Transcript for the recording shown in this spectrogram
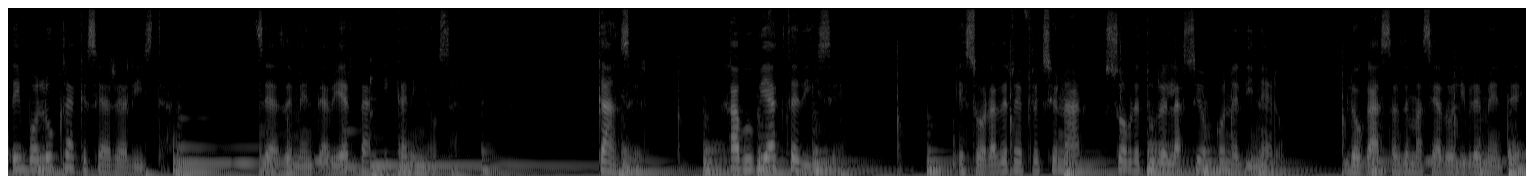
te involucra a que seas realista, seas de mente abierta y cariñosa. Cáncer. Jabubiak te dice, es hora de reflexionar sobre tu relación con el dinero. ¿Lo gastas demasiado libremente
